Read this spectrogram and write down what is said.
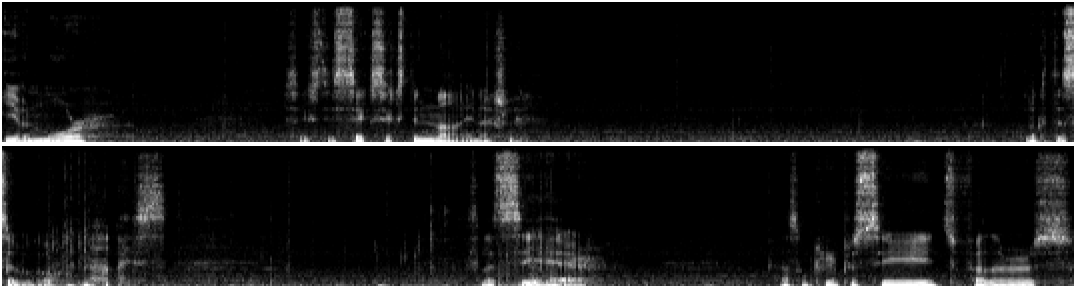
even more. 66, 69 actually. Look at the silver go. Nice. So let's see here. Have some creeper seeds, feathers.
